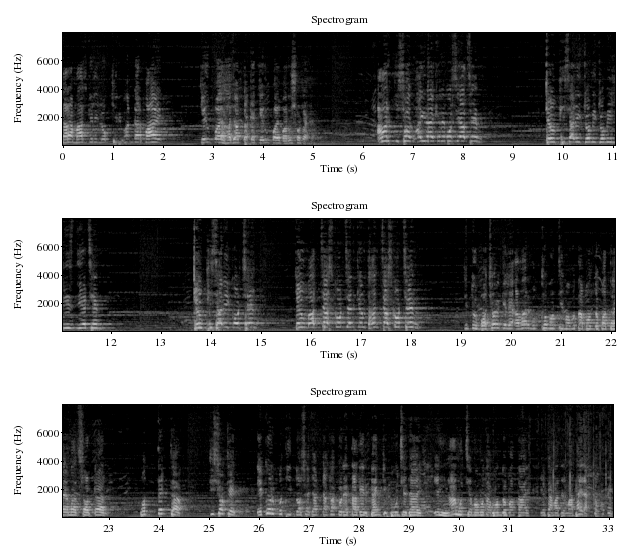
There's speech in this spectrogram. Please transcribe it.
তারা মাস গেলে লক্ষ্মীর ভান্ডার পায়। কেউ পায় হাজার টাকা, কেউ পায় বারোশো টাকা। আমার কৃষক ভাইরা এখানে বসে আছেন। কেউ ফিশারি জমি জমি লিজ দিয়েছেন। কেউ ফিশারি করছেন। কেউ মাছ চাষ করছেন, কেউ ধান চাষ করছেন। কিন্তু বছর গেলে আমার মুখ্যমন্ত্রী মমতা বন্দ্যোপাধ্যায়, আমার সরকার, প্রত্যেকটা কৃষকের একর প্রতি দশ হাজার টাকা করে তাদের ব্যাংকে পৌঁছে দেয়। এর নাম হচ্ছে মমতা বন্দ্যোপাধ্যায়। এটা আমাদের মাথায় রাখতে হবে।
